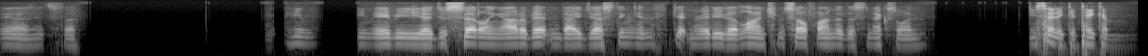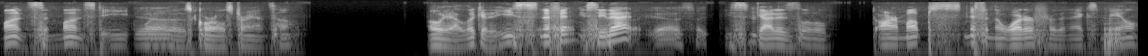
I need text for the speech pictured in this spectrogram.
yeah, it's uh, he he may be uh, just settling out a bit and digesting and getting ready to launch himself onto this next one. He said it could take him months and months to eat one of those coral strands, huh? Oh yeah, look at it. He's sniffing. You see that? Uh, yeah, so, He's got his little arm up, sniffing the water for the next meal.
